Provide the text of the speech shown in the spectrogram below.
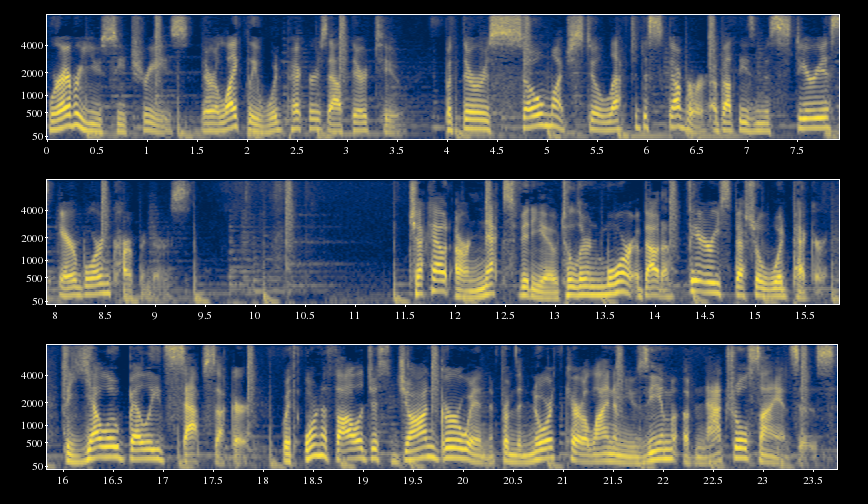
Wherever you see trees, there are likely woodpeckers out there too. But there is so much still left to discover about these mysterious airborne carpenters. Check out our next video to learn more about a very special woodpecker, the yellow-bellied sapsucker. with ornithologist John Gerwin from the North Carolina Museum of Natural Sciences.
